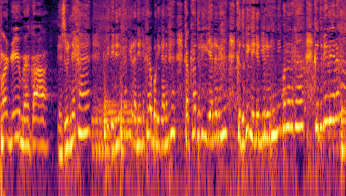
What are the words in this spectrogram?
ไม่ดีแม่กาเดี๋ยวสุดนะคะคือดีๆนะคะที่ร้านนี้นะคะเราบริการนะคะกับข้าวทุกอย่างเลยนะคะคือทุกอย่างอยู่ในนี้หมดเลยนะคะคือทุกอย่างเลยนะคะ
